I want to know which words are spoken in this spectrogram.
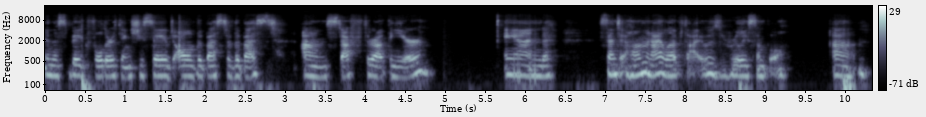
in this big folder thing. She saved all of the best of the best um, stuff throughout the year and sent it home and i loved that. It was really simple. Um,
